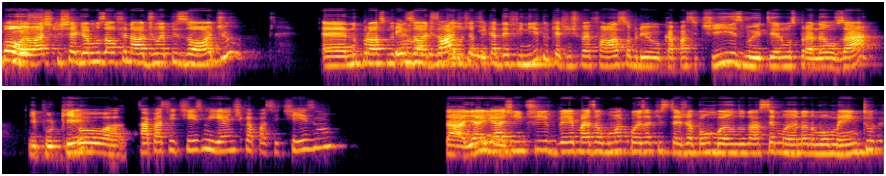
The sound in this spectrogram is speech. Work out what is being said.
Bom, Difícil. eu acho que chegamos ao final de um episódio. É, no próximo Temos um episódio, episódio, então, já fica definido que a gente vai falar sobre o capacitismo e termos para não usar e por quê. Boa. Capacitismo e anticapacitismo. Tá, e aí a gente vê mais alguma coisa que esteja bombando na semana, no momento,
